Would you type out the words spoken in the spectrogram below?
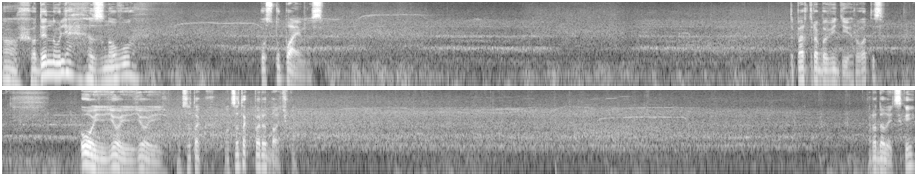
Ох, 1-0. Знову поступаємось. Тепер треба відігруватись. Ой-ой-ой, оце так. Оце так передачка. Родолицький.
